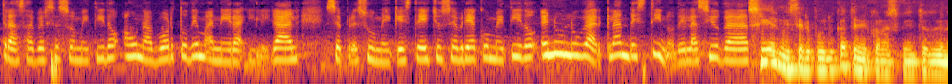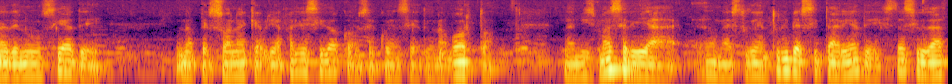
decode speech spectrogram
tras haberse sometido a un aborto de manera ilegal. Se presume que este hecho se habría cometido en un lugar clandestino de la ciudad. Sí, el Ministerio Público ha tenido conocimiento de una denuncia de una persona que habría fallecido a consecuencia de un aborto. La misma sería una estudiante universitaria de esta ciudad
